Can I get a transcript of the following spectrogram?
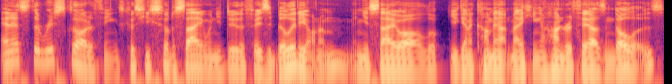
And it's the risk side of things because you sort of say when you do the feasibility on them and you say, oh, look, you're going to come out making $100,000.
